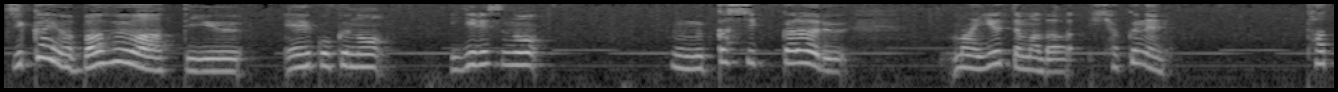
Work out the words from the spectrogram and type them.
次回はバブアーっていう英国の、イギリスの昔からある、まあ言うてまだ100年、た、ん？経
